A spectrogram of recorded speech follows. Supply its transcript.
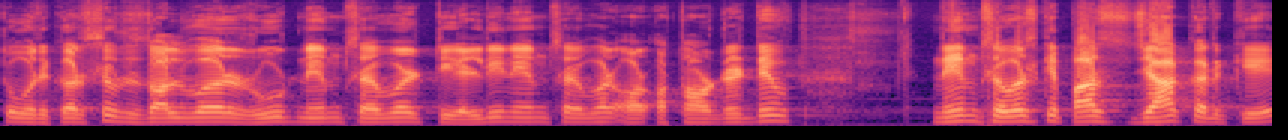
तो वो recursive resolver root name server T L D name server और अथॉरिटेटिव नेम सर्वर्स के पास जा करके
